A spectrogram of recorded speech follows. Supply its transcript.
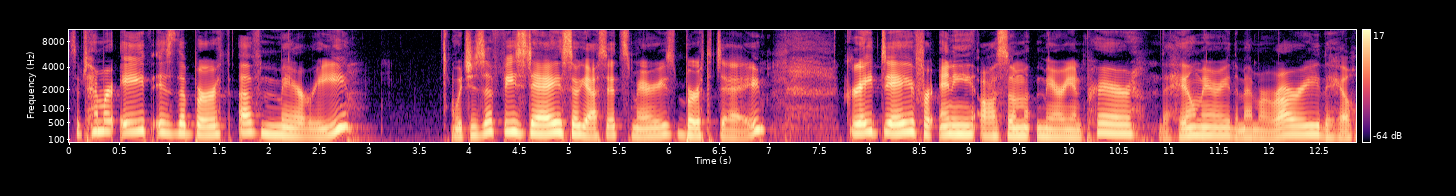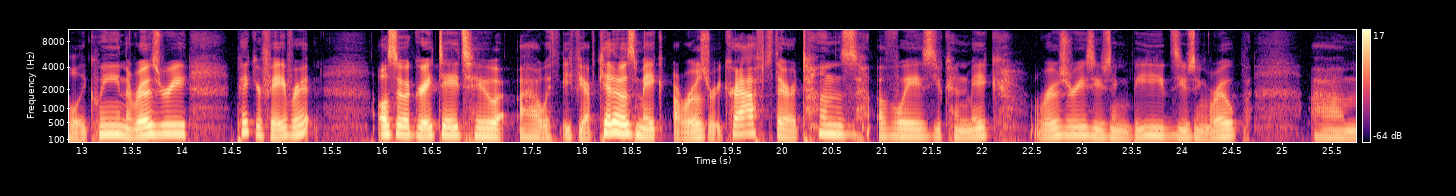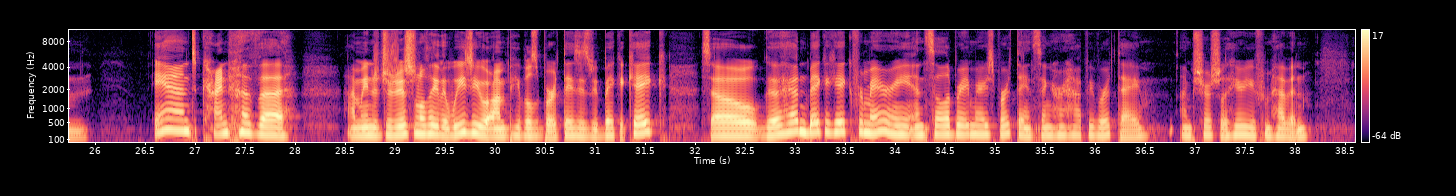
September 8th is the birth of Mary, which is a feast day. So, yes, it's Mary's birthday. Great day for any awesome Marian prayer the Hail Mary, the Memorare, the Hail Holy Queen, the Rosary. Pick your favorite. Also, a great day to, uh, with if you have kiddos, make a rosary craft. There are tons of ways you can make rosaries using beads, using rope. Um, and kind of a I mean, a traditional thing that we do on people's birthdays is we bake a cake. So go ahead and bake a cake for Mary and celebrate Mary's birthday and sing her happy birthday. I'm sure she'll hear you from heaven.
